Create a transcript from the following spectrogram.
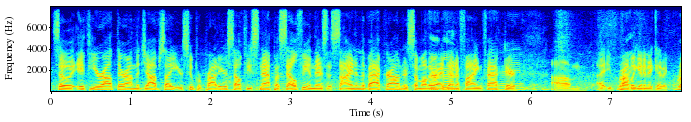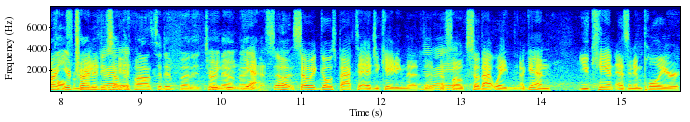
So if you're out there on the job site, you're super proud of yourself, you snap a selfie and there's a sign in the background or some other uh-huh. identifying factor, right. um, uh, you're probably right. going to get a right. You're trying me. to do something positive, but it turned out negative. Yeah. Uh, so so it goes back to educating the, the, the folks. So that way, again, you can't, as an employer,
